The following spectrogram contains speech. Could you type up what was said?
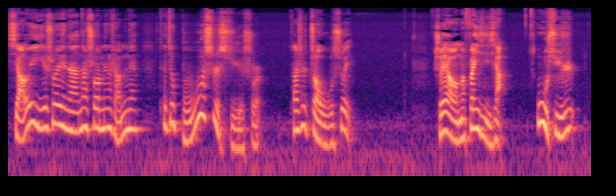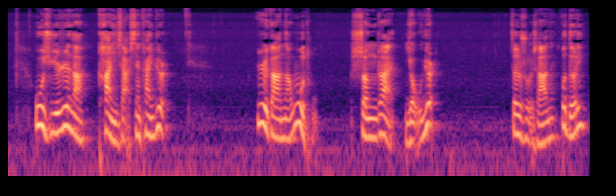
小于一岁呢，那说明什么呢？它就不是虚岁，它是周岁。所以啊，我们分析一下戊戌日，戊戌日呢，看一下，先看月，日干呢戊土，生在酉月，这是属于啥呢？不得令。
